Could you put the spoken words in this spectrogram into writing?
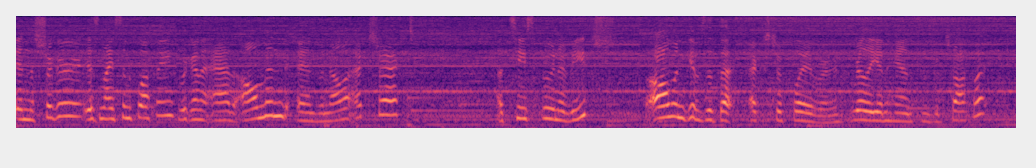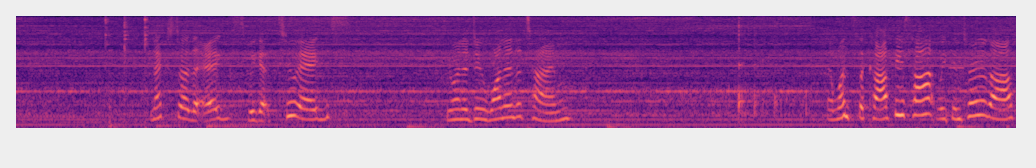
and the sugar is nice and fluffy, we're going to add almond and vanilla extract, a teaspoon of each. The almond gives it that extra flavor, really enhances the chocolate. Next are the eggs. We got two eggs. You want to do one at a time. And once the coffee's hot, we can turn it off,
